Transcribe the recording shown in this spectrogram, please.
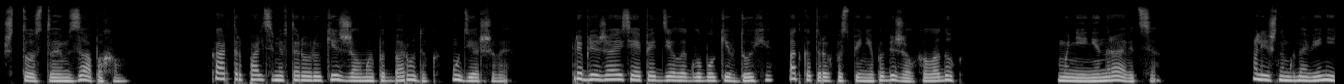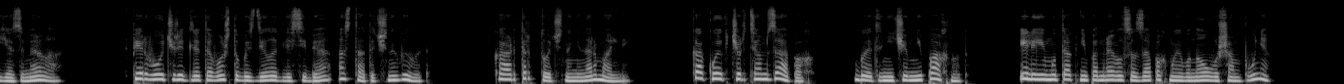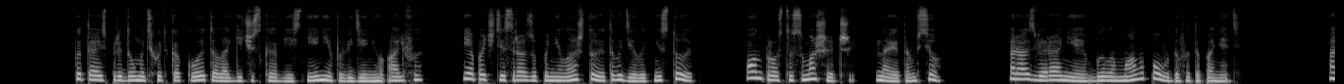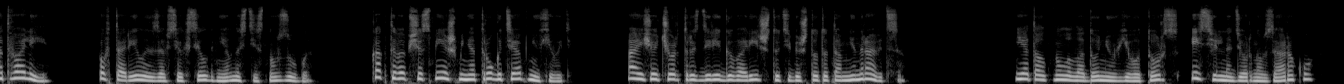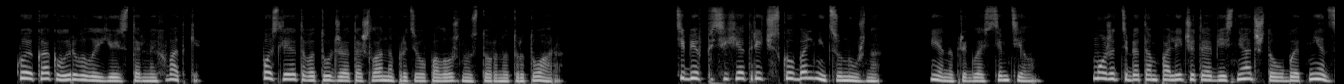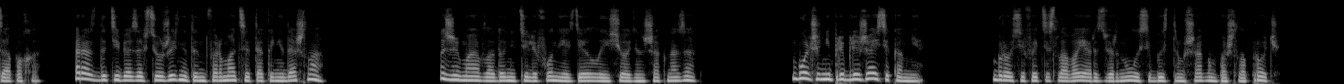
«Что с твоим запахом?» Картер пальцами второй руки сжал мой подбородок, удерживая. Приближаясь и опять делая глубокие вдохи, от которых по спине побежал холодок. «Мне не нравится». Лишь на мгновение я замерла. В первую очередь для того, чтобы сделать для себя остаточный вывод. Картер точно ненормальный. Какой к чертям запах? Бы это ничем не пахнут. Или ему так не понравился запах моего нового шампуня? Пытаясь придумать хоть какое-то логическое объяснение поведению Альфы, я почти сразу поняла, что этого делать не стоит. Он просто сумасшедший. На этом все. Разве ранее было мало поводов это понять? «Отвали», — повторила изо всех сил, гневно стиснув зубы. «Как ты вообще смеешь меня трогать и обнюхивать? А еще, черт раздери, говорить, что тебе что-то там не нравится». Я толкнула ладонью в его торс и, сильно дернув за руку, кое-как вырвала ее из стальной хватки. После этого тут же отошла на противоположную сторону тротуара. Тебе в психиатрическую больницу нужно». Я напряглась всем телом. «Может, тебя там полечат и объяснят, что у Бет нет запаха, раз до тебя за всю жизнь эта информация так и не дошла». Сжимая в ладони телефон, я сделала еще один шаг назад. «Больше не приближайся ко мне». Бросив эти слова, я развернулась и быстрым шагом пошла прочь.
